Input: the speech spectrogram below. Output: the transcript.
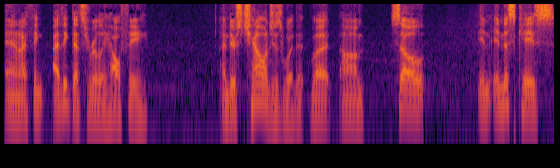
and I think I think that's really healthy. And there's challenges with it, but um, so in in this case,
